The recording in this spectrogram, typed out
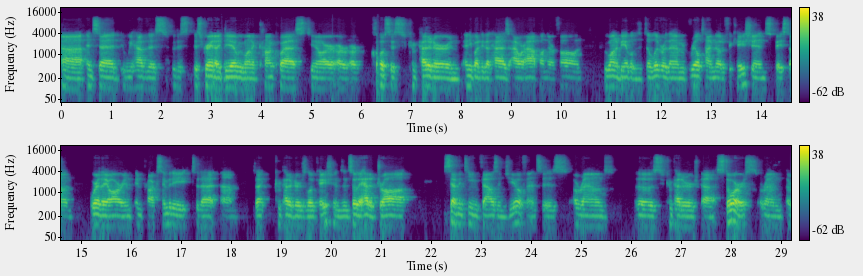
uh, and said, "We have this this this great idea. We want to conquest, you know, our, our, our closest competitor and anybody that has our app on their phone. We want to be able to deliver them real time notifications based on where they are in, in proximity to that um, that competitor's locations. And so they had to draw 17,000 geofences around those competitor uh, stores around uh,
